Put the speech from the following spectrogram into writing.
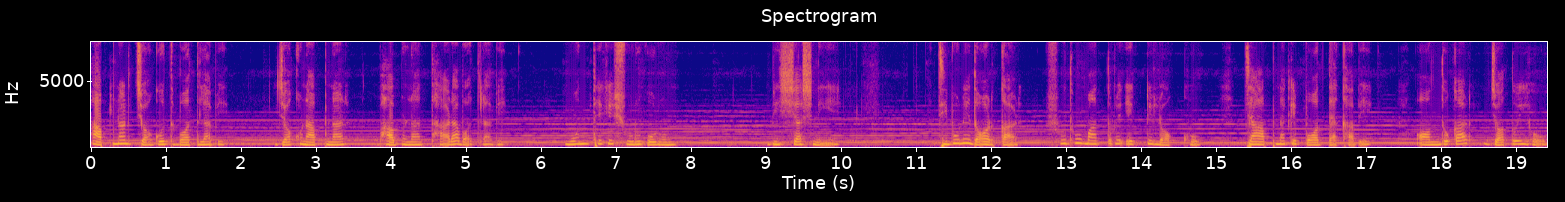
আপনার জগৎ বদলাবে, যখন আপনার ভাবনার ধারা বদলাবে। মন থেকে শুরু করুন বিশ্বাস নিয়ে। জীবনে দরকার শুধুমাত্র একটি লক্ষ্য। যা আপনাকে পথ দেখাবে। অন্ধকার যতই হোক,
